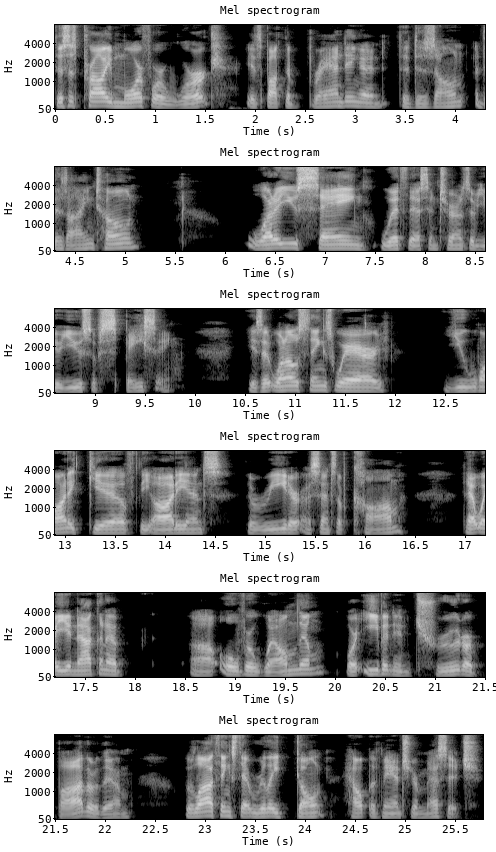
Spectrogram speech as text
this is probably more for work. It's about the branding and the design, design tone. What are you saying with this in terms of your use of spacing? Is it one of those things where you want to give the audience, the reader, a sense of calm? That way, you're not going to uh, overwhelm them or even intrude or bother them with a lot of things that really don't help advance your message.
